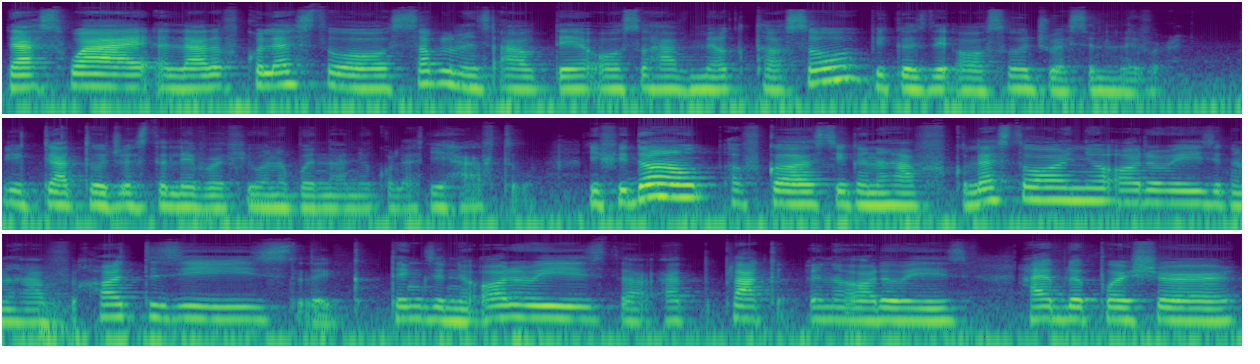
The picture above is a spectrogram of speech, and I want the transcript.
that's why a lot of cholesterol supplements out there also have milk thistle because they also address the liver. You got to address the liver if you want to burn down your cholesterol. You have to. If you don't, of course, you're gonna have cholesterol in your arteries. You're gonna have heart disease, like things in your arteries, the plaque in the arteries, high blood pressure.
